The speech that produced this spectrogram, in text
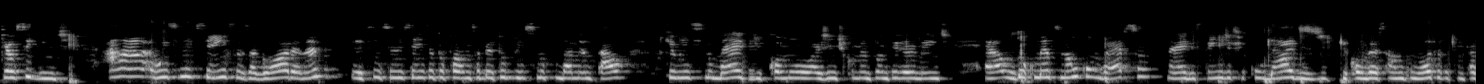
que é o seguinte: a, o ensino de ciências agora, né? Esse ensino de ciências eu estou falando sobretudo do ensino fundamental, porque o ensino médio, como a gente comentou anteriormente, é, os documentos não conversam, né, eles têm dificuldades de, de conversar um com o outro, vou tentar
